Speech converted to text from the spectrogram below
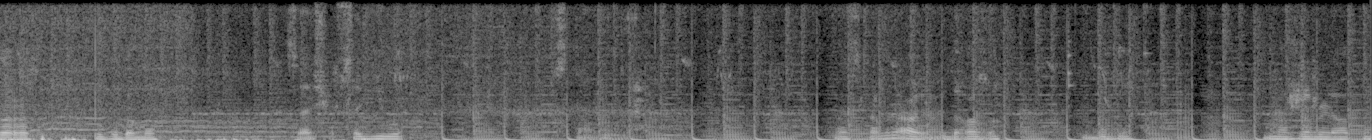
Зараз будемо це ще все діло ставити. Виставляю і відразу буду наживляти.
